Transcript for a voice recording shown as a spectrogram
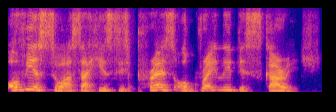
obvious to us that he's depressed or greatly discouraged.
